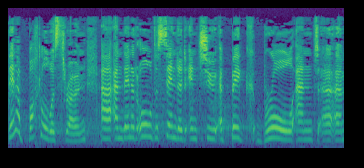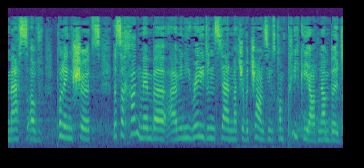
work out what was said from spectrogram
Then a bottle was thrown, uh, and then it all descended into a big brawl and uh, a mass of pulling shirts. This Agang member, I mean, he really didn't stand much of a chance. He was completely outnumbered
